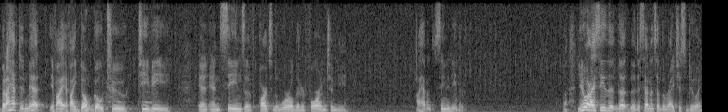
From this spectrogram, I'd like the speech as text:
but I have to admit, if I, if I don't go to TV and, and scenes of parts of the world that are foreign to me. I haven't seen it either. Uh, you know what I see the, the, the descendants of the righteous doing?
